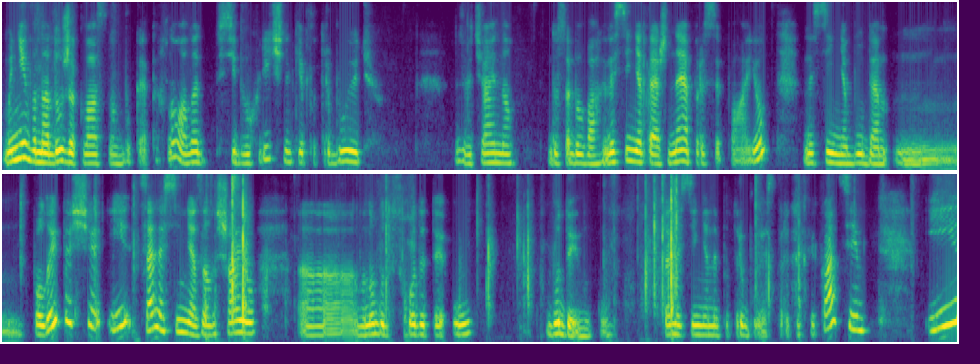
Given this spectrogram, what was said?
Мені вона дуже класна в букетах. Ну, але всі двохрічники потребують, звичайно, до себе уваги. Насіння теж не присипаю. Насіння буде полите ще, і це насіння залишаю, е, воно буде сходити у будинку. Це насіння не потребує стратифікації. І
